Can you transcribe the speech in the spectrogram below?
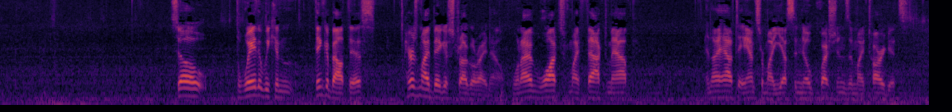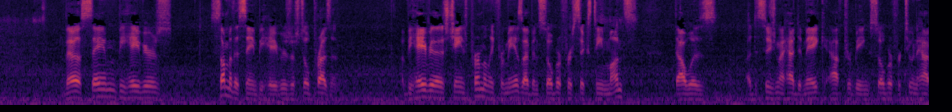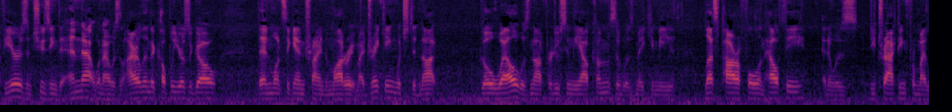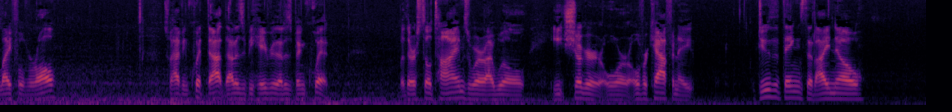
So, the way that we can think about this, here's my biggest struggle right now. When I watch my fact map and I have to answer my yes and no questions and my targets, the same behaviors, some of the same behaviors are still present. A behavior that has changed permanently for me is I've been sober for 16 months. That was a decision I had to make after being sober for two and a half years and choosing to end that when I was in Ireland a couple years ago. Then, once again, trying to moderate my drinking, which did not go well, it was not producing the outcomes. It was making me less powerful and healthy, and it was detracting from my life overall. So, having quit that, that is a behavior that has been quit. But there are still times where I will eat sugar or over caffeinate, do the things that I know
